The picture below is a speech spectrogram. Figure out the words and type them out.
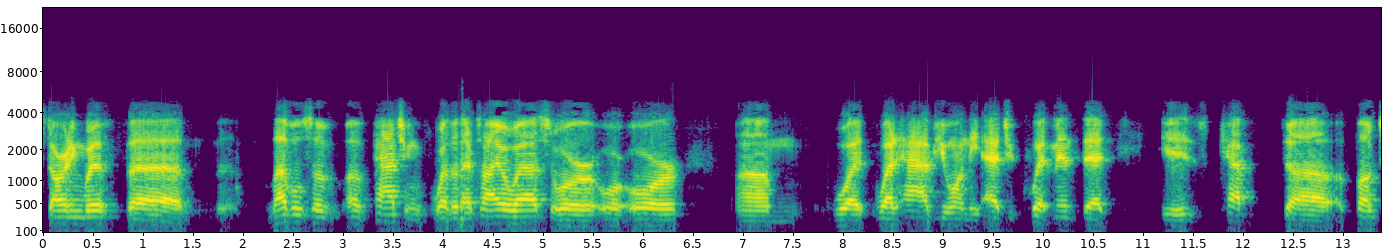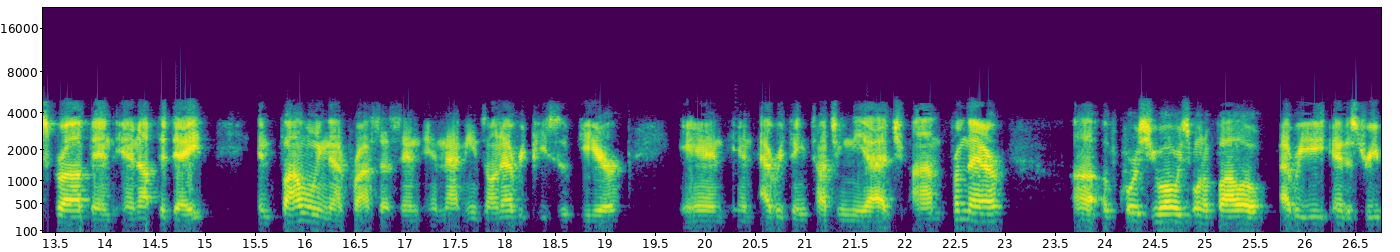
starting with uh, levels of, patching, whether that's IOS or, um, what, what have you on the edge equipment that is kept uh, bug scrubbed and, up to date and following that process. And, that means on every piece of gear and, and everything touching the edge. Um, from there, uh, of course, you always want to follow every industry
